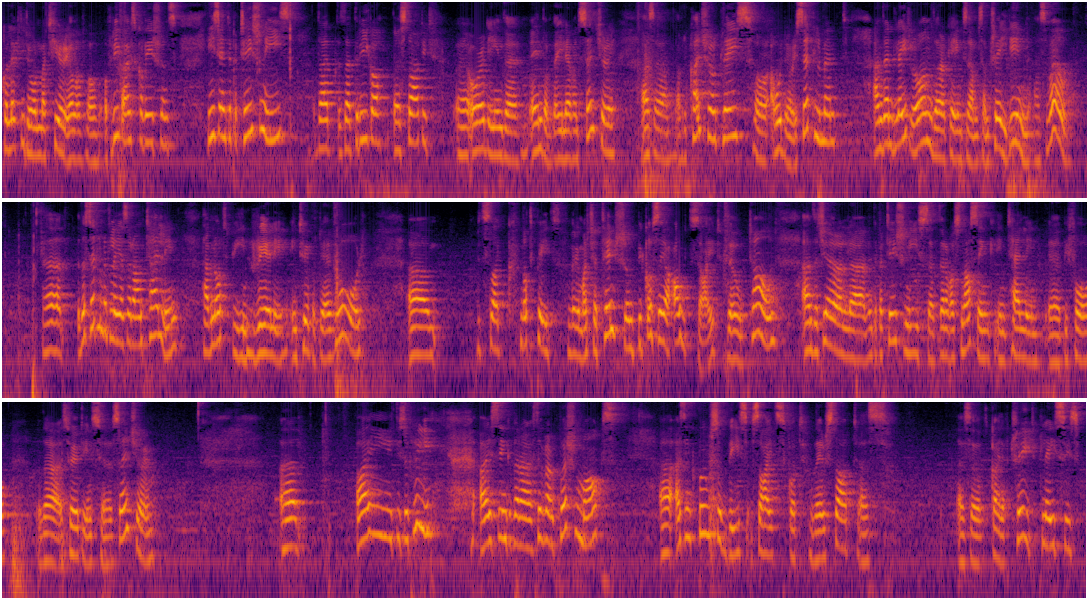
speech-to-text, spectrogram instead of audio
collected all material of, of, of, Riga excavations, his interpretation is that, that Riga uh, started uh, already in the end of the 11th century as an agricultural place or ordinary settlement, and then later on there came some, some trade in as well. Uh, the settlement layers around Tallinn have not been really interpreted at all. Um, it's like not paid very much attention because they are outside the old town, and the general uh, interpretation is that there was nothing in Tallinn uh, before the 13th uh, century. Uh, I disagree. I think there are several question marks. Uh, I think both of these sites got their start as, as a kind of trade places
